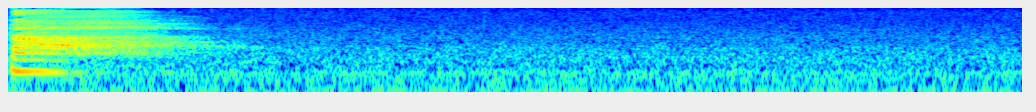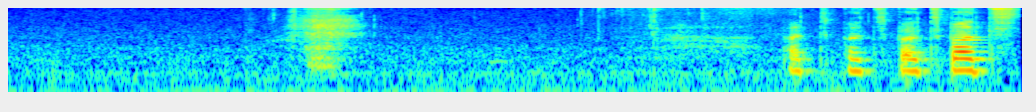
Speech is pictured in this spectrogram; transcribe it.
だパチパチ。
